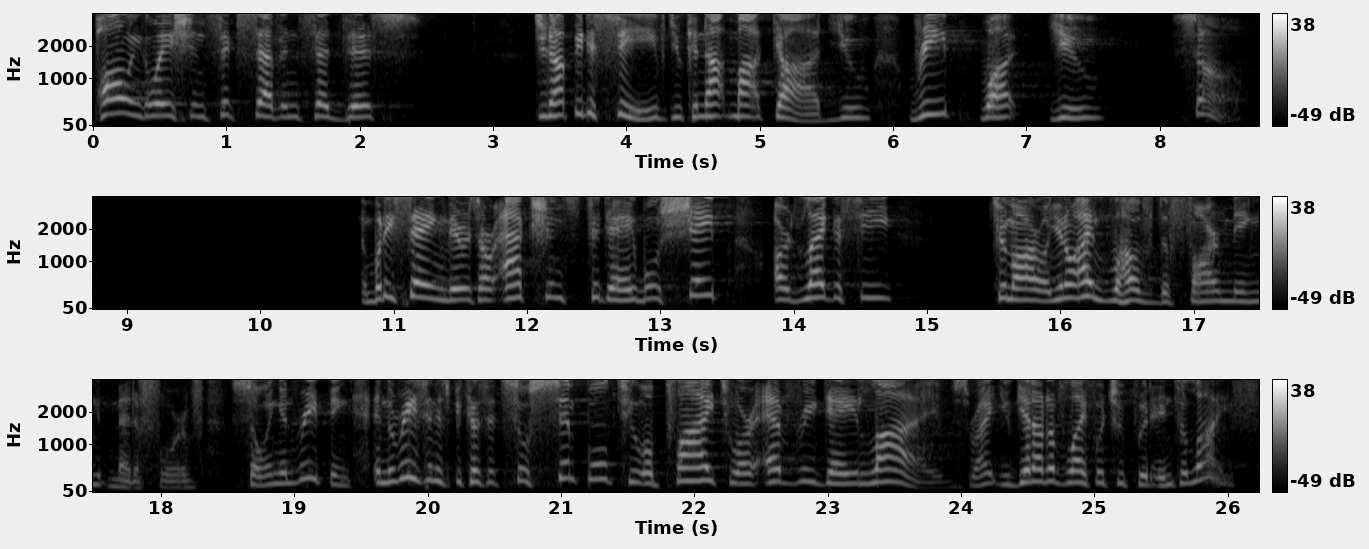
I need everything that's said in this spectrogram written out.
Paul in Galatians 6 7 said this Do not be deceived. You cannot mock God. You reap what you sow. And what he's saying there is our actions today will shape our legacy tomorrow. You know, I love the farming metaphor of sowing and reaping. And the reason is because it's so simple to apply to our everyday lives, right? You get out of life what you put into life.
